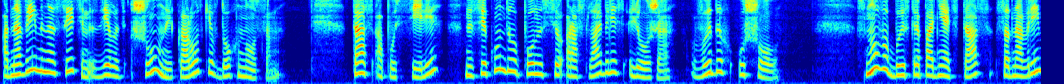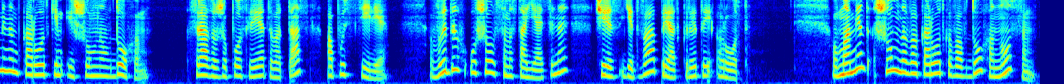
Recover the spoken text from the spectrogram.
одновременно с этим сделать шумный короткий вдох носом. Таз опустили, на секунду полностью расслабились лежа. Выдох ушел. Снова быстро поднять таз с одновременным коротким и шумным вдохом. Сразу же после этого таз опустили. Выдох ушел самостоятельно через едва приоткрытый рот. В момент шумного короткого вдоха носом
